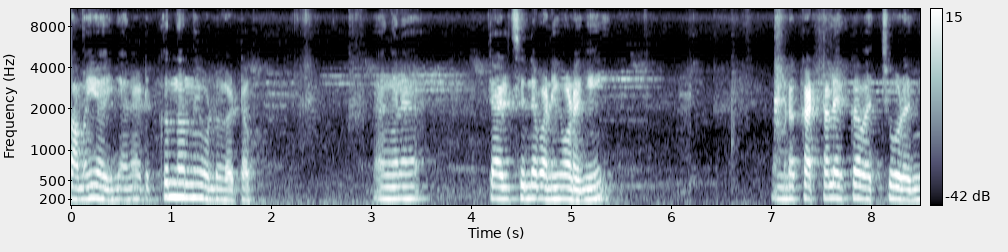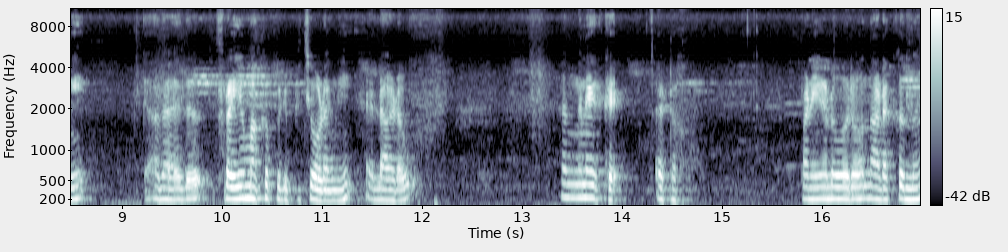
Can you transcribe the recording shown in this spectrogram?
സമയമായി. ഞാൻ എടുക്കുന്നതേ ഉള്ളൂ കേട്ടോ. അങ്ങനെ ടൈൽസിന്റെ പണി തുടങ്ങി നമ്മുടെ കട്ടളയൊക്കെ വെച്ച് തുടങ്ങി അതായത് ഫ്രെയിമൊക്കെ പിടിപ്പിച്ച് തുടങ്ങി എല്ലായിടവും. അങ്ങനെയൊക്കെ കേട്ടോ. പണികൾ ഓരോ നടക്കുന്നു.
